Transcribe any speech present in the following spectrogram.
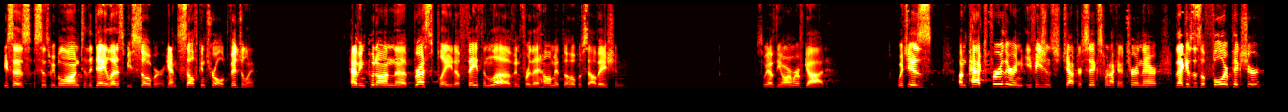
He says, Since we belong to the day, let us be sober. Again, self controlled, vigilant. Having put on the breastplate of faith and love, and for the helmet, the hope of salvation. So we have the armor of God, which is unpacked further in Ephesians chapter 6. We're not going to turn there, but that gives us a fuller picture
